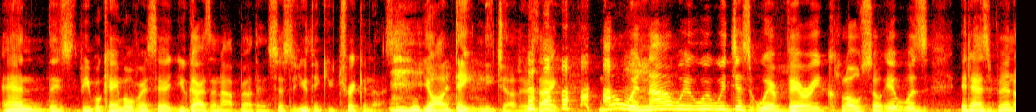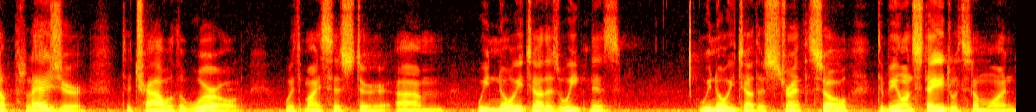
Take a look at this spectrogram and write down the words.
and these people came over and said, You guys are not brother and sister. You think you're tricking us. Y'all dating each other. It's like, No, we're not. We, we, we just, we're very close. So it was, it has been a pleasure to travel the world with my sister. Um, we know each other's weakness, we know each other's strength. So to be on stage with someone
